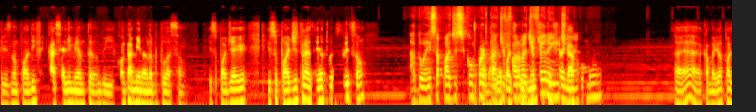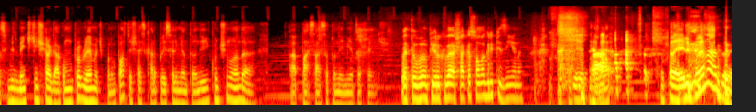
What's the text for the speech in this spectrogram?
Eles não podem ficar se alimentando e contaminando a população. Isso pode, isso pode trazer a tua destruição. A doença pode se comportar de pode forma diferente, enxergar né? como. É, a Camarilla pode simplesmente te enxergar como um problema. Tipo, não posso deixar esse cara por aí se alimentando e continuando a, a passar essa pandemia pra frente. Vai ter o vampiro que vai achar que é só uma gripezinha, né? É, pra eles não é nada, né?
